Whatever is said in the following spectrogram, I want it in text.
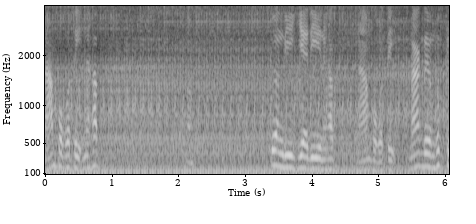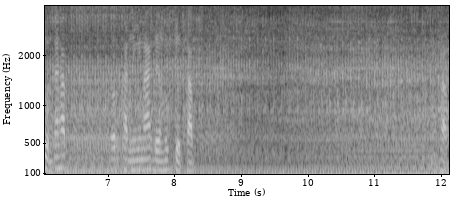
น้ำปกตินะครับ เครื่องดีเกียร์ดีนะครับ น้ำปกติมาร์กเดิมทุกจุดนะครับ รถคันนี้มาร์กเดิมทุกจุดครับนะครับ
